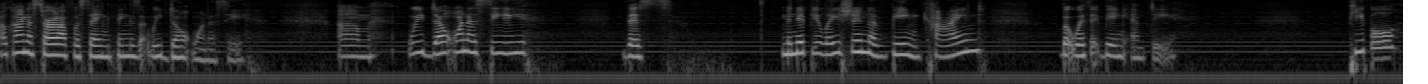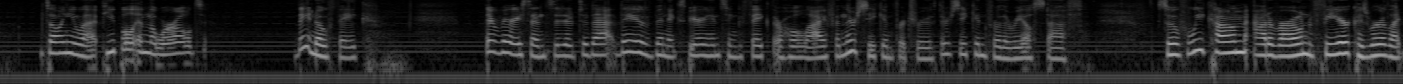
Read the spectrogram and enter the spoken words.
I'll kind of start off with saying things that we don't want to see. Um, we don't want to see this manipulation of being kind, but with it being empty. People, I'm telling you what, people in the world, they know fake. They're very sensitive to that. They have been experiencing fake their whole life and they're seeking for truth. They're seeking for the real stuff. So if we come out of our own fear because we're like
